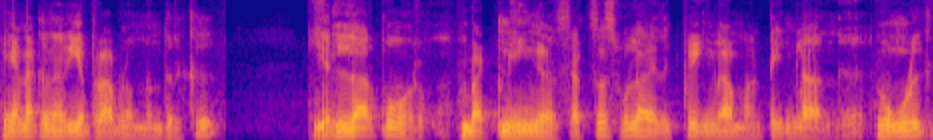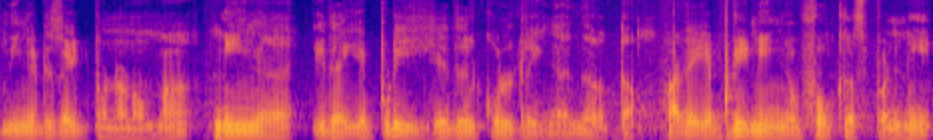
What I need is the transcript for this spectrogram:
எனக்கு நிறைய ப்ராப்ளம் வந்திருக்கு. எல்லாருக்கும் வரும். பட் நீங்கள் சக்ஸஸ்ஃபுல்லாக இருப்பீங்களா மாட்டீங்களான்னு உங்களுக்கு நீங்கள் டிசைட் பண்ணணும்னா நீங்கள் இதை எப்படி எதிர்கொள்கிறீங்கிறது தான் அதை எப்படி நீங்கள் ஃபோக்கஸ் பண்ணி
